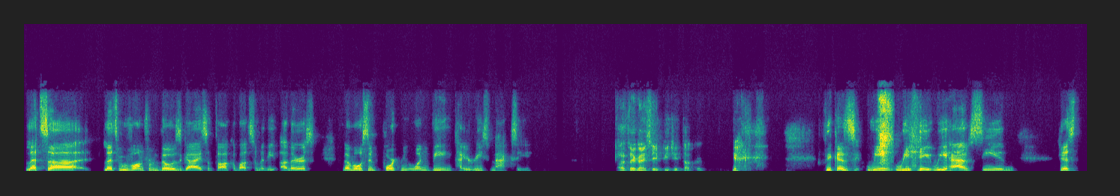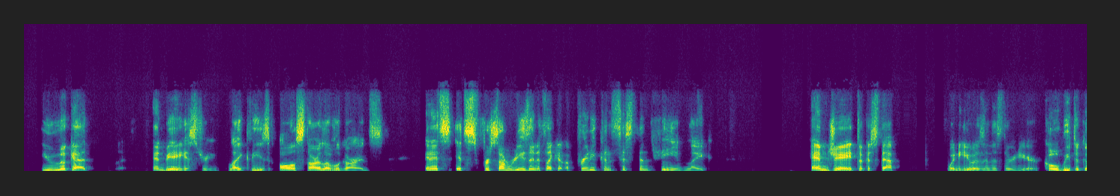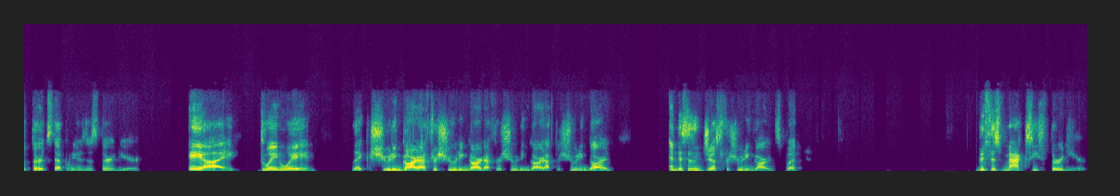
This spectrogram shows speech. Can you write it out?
Let's uh let's move on from those guys and talk about some of the others. The most important one being Tyrese Maxey. I thought they're gonna say PJ Tucker. because we we we have seen just you look at NBA history like these all-star level guards and it's it's for some reason it's like a, a pretty consistent theme like MJ took a step when he was in his third year Kobe took a third step when he was in his third year AI Dwyane Wade like shooting guard after shooting guard after shooting guard after shooting guard and this isn't just for shooting guards but this is Maxey's third year.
